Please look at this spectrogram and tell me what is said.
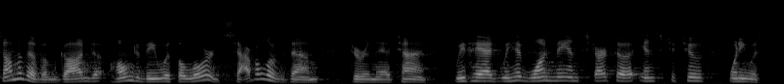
Some of them have gone to, home to be with the Lord, several of them during that time. We've had, we had one man start the Institute when he was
